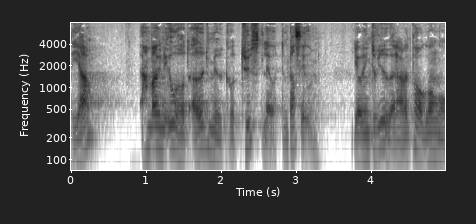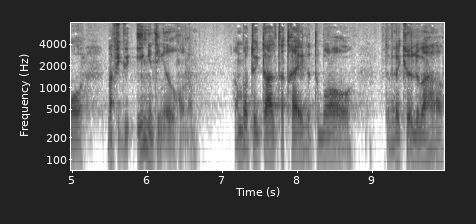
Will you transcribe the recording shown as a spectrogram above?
ja, han var ju en oerhört ödmjuk och tystlåten person. Jag intervjuade honom ett par gånger och man fick ju ingenting ur honom. Han bara tyckte allt var trevligt och bra och det var kul att vara här.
